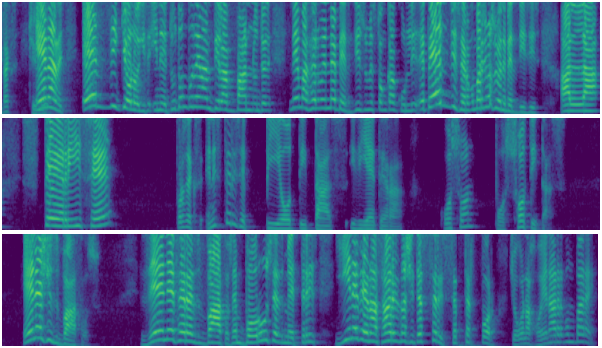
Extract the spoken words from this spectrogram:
Εντάξει. Και Έναν. Ε, δικαιολογείς. Είναι τούτο που δεν αντιλαμβάνονται. ότι, Ναι, μα θέλουμε να επενδύσουμε στον Κακουλή. Επένδυσε, ρε, κουμπάρι, να επενδύσεις. Αλλά στερείσαι, πρόσεξε, δεν στερείσαι ποιότητας ιδιαίτερα, όσον ποσότητας. Εν έχεις βάθος. Δεν έφερες βάθος. Εν μπορούσες με τρεις. Γίνεται ένας Άρης να έχει τέσσερις Σέτερφορ. Και εγώ να έχω ένα ρε κουμπάρε.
